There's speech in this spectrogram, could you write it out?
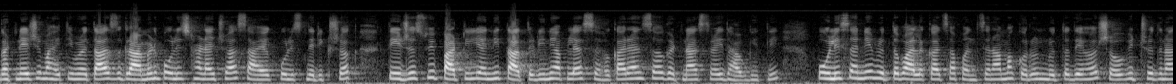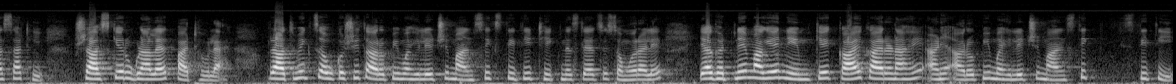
घटनेची माहिती मिळताच ग्रामीण पोलीस ठाण्याच्या सहाय्यक पोलीस निरीक्षक तेजस्वी पाटील यांनी तातडीने आपल्या सहकाऱ्यांसह घटनास्थळी धाव घेतली. पोलिसांनी मृत बालकाचा पंचनामा करून मृतदेह शवविच्छेदनासाठी शासकीय रुग्णालयात पाठवलाय. प्राथमिक चौकशीत आरोपी महिलेची मानसिक स्थिती ठीक नसल्याचे समोर आले. या घटनेमागे नेमके काय कारण आहे आणि आरोपी महिलेची मानसिक स्थिती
